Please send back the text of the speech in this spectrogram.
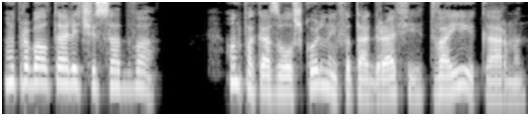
Мы проболтали часа два. Он показывал школьные фотографии, твои и Кармен.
